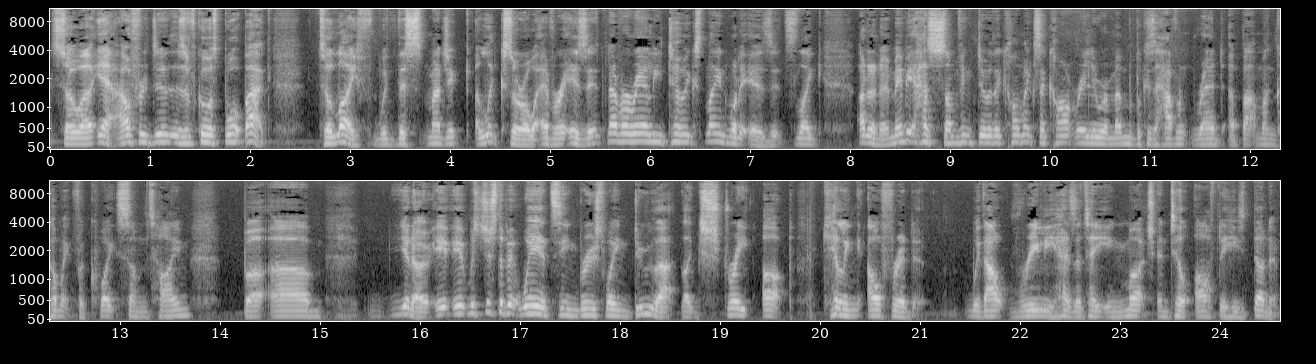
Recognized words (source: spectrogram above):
So, uh, yeah, Alfred is, of course, brought back to life with this magic elixir or whatever it is. It's never really too explained what it is. It's like, I don't know, maybe it has something to do with the comics. I can't really remember because I haven't read a Batman comic for quite some time. But, um, you know, it, it was just a bit weird seeing Bruce Wayne do that, like straight up killing Alfred without really hesitating much until after he's done it.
